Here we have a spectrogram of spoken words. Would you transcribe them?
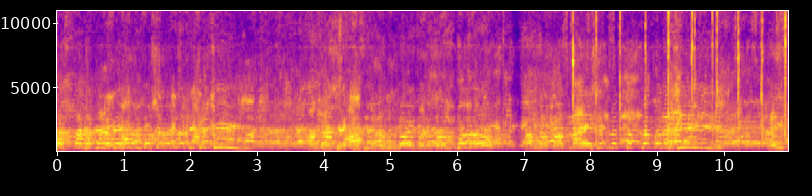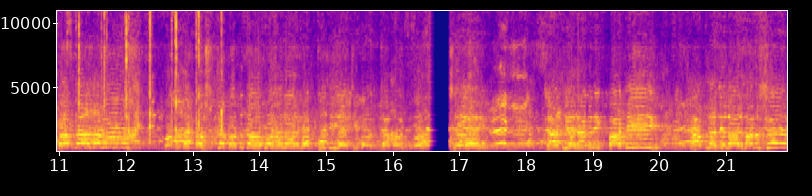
রাস্তাঘাটের বেহাল দশা আমরা দেখেছি। আমরা শেখ হাসিনার উন্নয়নের গল্প আমরা পাবনায় এসে প্রত্যক্ষ করেছি। এই পাবনার মানুষ কতটা কষ্ট, কতটা অবহেলার মধ্য দিয়ে জীবন যাপন করছে। জাতীয় নাগরিক পার্টি পাবনা জেলার মানুষের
